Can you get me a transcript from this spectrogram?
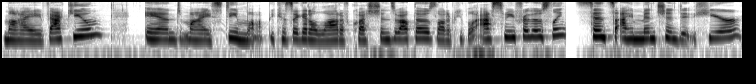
my vacuum and my steam mop because I get a lot of questions about those. A lot of people ask me for those links. Since I mentioned it here,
